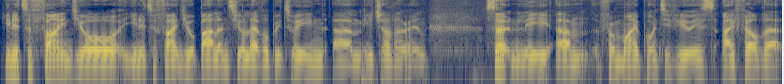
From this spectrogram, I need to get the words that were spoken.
you need to find your, you need to find your balance, your level between um, each other. And certainly, um, from my point of view, is I felt that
